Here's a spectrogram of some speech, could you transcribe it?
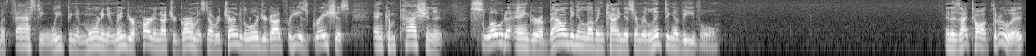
with fasting, weeping, and mourning, and rend your heart and not your garments. Now return to the Lord your God, for he is gracious and compassionate slow to anger, abounding in loving kindness, and relenting of evil. And as I taught through it,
